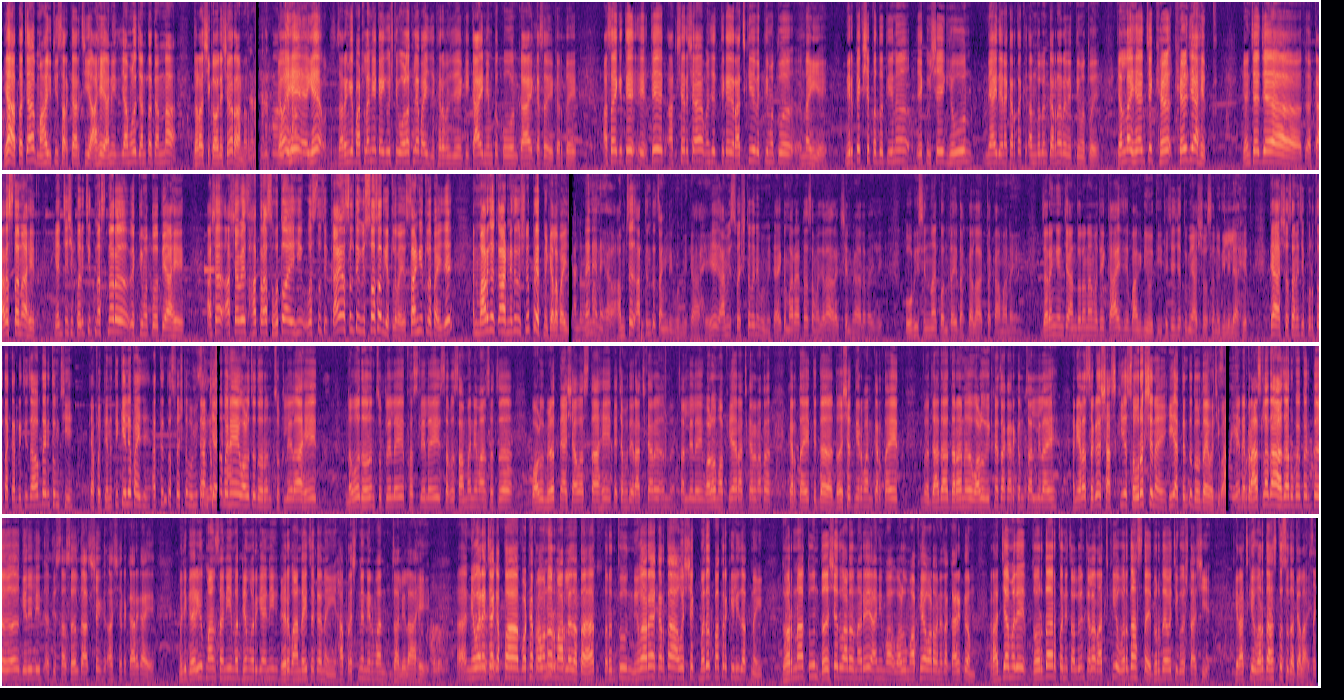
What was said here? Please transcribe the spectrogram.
ह्या आताच्या महायुती सरकारची आहे आणि यामुळे जनता त्यांना धडा शिकवल्याशिवाय राहणार तेव्हा हे हे जारंगे पाटलांनी काही गोष्टी ओळखल्या पाहिजे खरं म्हणजे की काय नेमकं कोण काय कसं हे करतंय. असं आहे की ते ते अक्षरशः म्हणजे ते काही राजकीय व्यक्तिमत्व नाही आहे निरपेक्ष पद्धतीनं एक विषय घेऊन न्याय देण्याकरता आंदोलन करणारं व्यक्तिमत्व आहे. त्यांना ह्यांचे खेळ खेळ जे आहेत यांच्या ज्या कारस्थानं आहेत यांच्याशी परिचित नसणारं व्यक्तिमत्व ते आहे. अशा अशा वेळेस हा त्रास होतो आहे ही वस्तू काय असेल ते विश्वासात घेतलं पाहिजे सांगितलं पाहिजे आणि मार्ग काढण्याच्या दृष्टीने प्रयत्न केला पाहिजे. नाही नाही नाही आमचं अत्यंत चांगली भूमिका आहे. आम्ही स्पष्टपणे भूमिका आहे की मराठा समाजाला आरक्षण मिळालं पाहिजे. ओबीसींना कोणताही धक्का लागता कामा नये. जरंग यांच्या आंदोलनामध्ये काय जे मागणी होती त्याचे जे तुम्ही आश्वासनं दिलेले आहेत त्या आश्वासनाची पूर्तता करण्याची जबाबदारी तुमची आहे. त्या पद्धतीनं ती केलं पाहिजे. अत्यंत स्पष्ट भूमिका आमची वाळूचं धोरण चुकलेलं आहे. नवं धोरण चुकलेलं आहे फसलेलं आहे सर्वसामान्य माणसाचं वाळू मिळत नाही अशी अवस्था आहे. त्याच्यामध्ये राजकारण चाललेलं आहे. वाळू माफिया राजकारण आता करतायत. ते द दहशत निर्माण करतायत. जादा दरानं वाळू विकण्याचा कार्यक्रम चाललेला आहे. आणि याला सगळं शासकीय संरक्षण आहे ही अत्यंत दुर्दैवाची बाब. ब्रासला दहा हजार रुपयेपर्यंत गेलेली दिसत असेल तर आश्चर्य आश्चर्यकारक आहे. म्हणजे गरीब माणसांनी मध्यमवर्गीयांनी घर बांधायचं का नाही हा प्रश्न निर्माण झालेला आहे. निवाऱ्याच्या गप्पा मोठ्या प्रमाणावर मारल्या जातात परंतु निवाऱ्याकरता आवश्यक मदत मात्र केली जात नाही. धोरणातून दहशत वाढवणारे आणि मा- वाळू माफिया वाढवण्याचा कार्यक्रम राज्यामध्ये जोरदारपणे चालू आहे आणि त्याला राजकीय वर्धास्त आहे. दुर्दैवाची गोष्ट अशी आहे की राजकीय वर्धास्त सुद्धा त्याला आहे.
